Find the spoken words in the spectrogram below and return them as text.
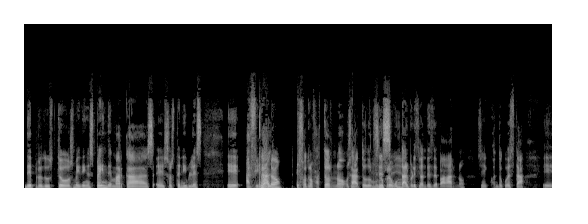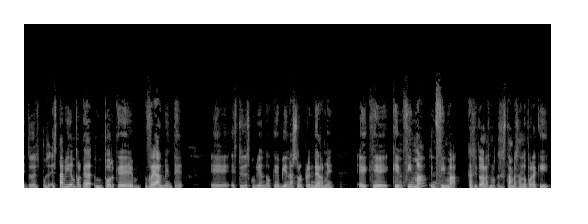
de productos made in Spain, de marcas eh, sostenibles, eh, al final Claro, es otro factor, ¿no? O sea, todo el mundo Sí, sí. pregunta el precio antes de pagar, ¿no? O sea, ¿cuánto cuesta? Eh, entonces, pues está bien porque, porque realmente estoy descubriendo que viene a sorprenderme eh, que, que encima, encima, casi todas las marcas que están pasando por aquí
